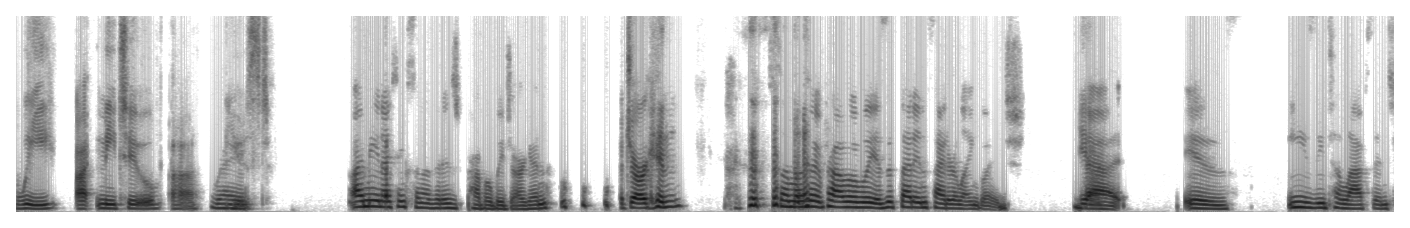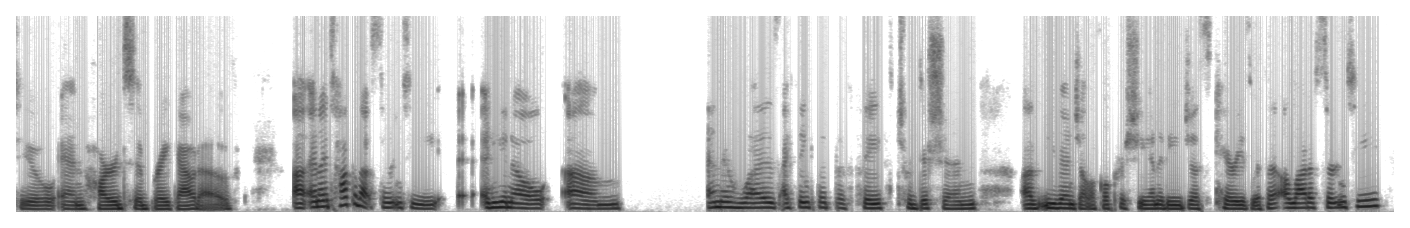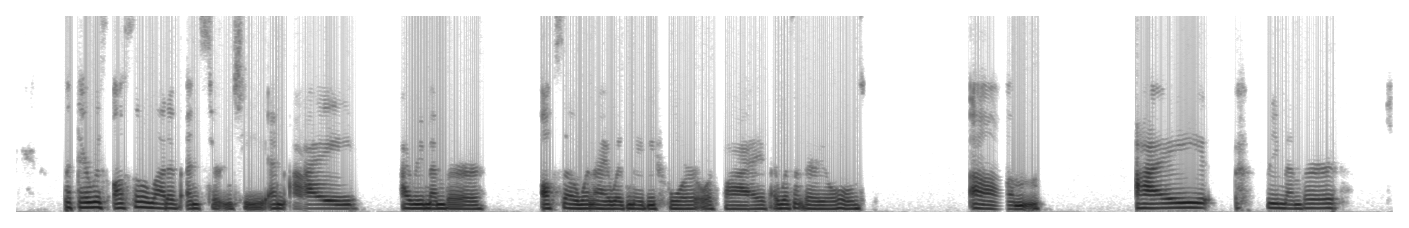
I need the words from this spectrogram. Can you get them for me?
we uh, me too uh right. used i mean i think some of it is probably jargon a jargon some of it probably is it's that insider language yeah. that is easy to lapse into and hard to break out of. Uh, and I talk about certainty, and you know, um, and there was, I think that the faith tradition of evangelical Christianity just carries with it a lot of certainty, but there was also a lot of uncertainty. And I, I remember also when I was maybe four or five, I wasn't very old. Um, I remember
